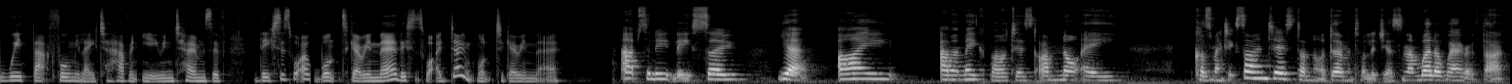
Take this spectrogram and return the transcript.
with that formulator, haven't you, in terms of this is what I want to go in there, this is what I don't want to go in there. Absolutely. So, yeah, I am a makeup artist. I'm not a cosmetic scientist, I'm not a dermatologist, and I'm well aware of that.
